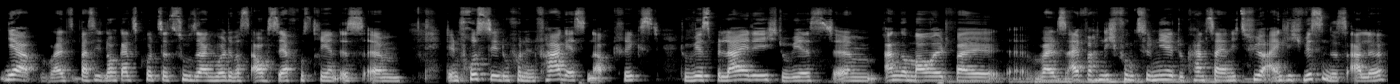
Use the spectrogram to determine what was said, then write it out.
ja, was ich noch ganz kurz dazu sagen wollte, was auch sehr frustrierend ist, ähm, den Frust, den du von den Fahrgästen abkriegst. Du wirst beleidigt, du wirst ähm, angemault, weil, äh, weil es einfach nicht funktioniert. Du kannst da ja nichts für. Eigentlich wissen das alle,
